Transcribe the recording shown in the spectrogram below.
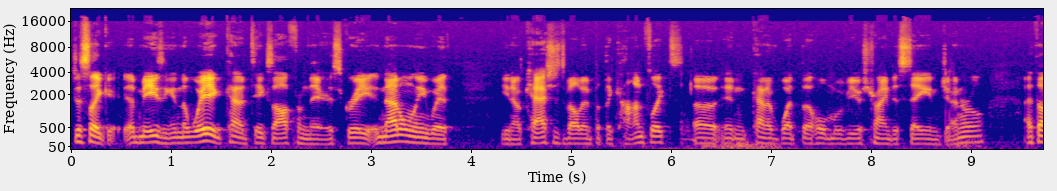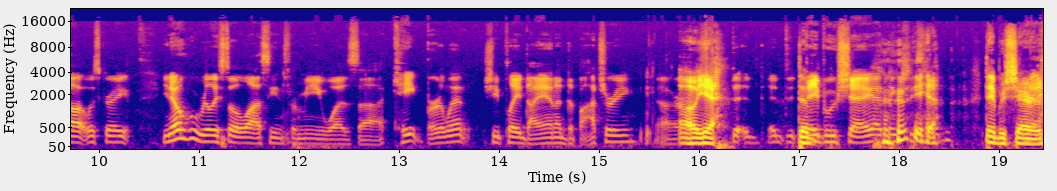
just like amazing. And the way it kind of takes off from there is great. And not only with you know Cash's development, but the conflict uh, and kind of what the whole movie was trying to say in general. I thought was great. You know who really stole a lot of scenes for me was uh, Kate Berlant. She played Diana Debauchery. Oh, yeah. D- D- D- Deb- Debouche, I think she yeah. said. Debussy.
